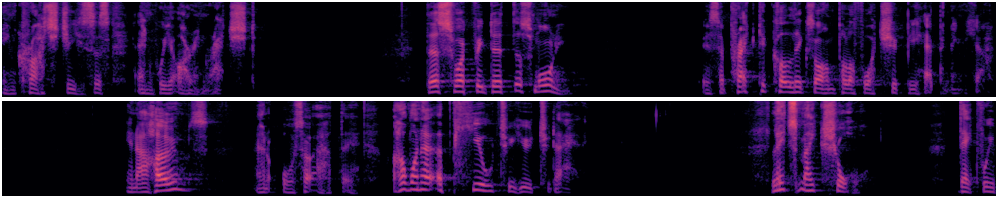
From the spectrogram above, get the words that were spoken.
in Christ Jesus and we are enriched. This is what we did this morning. Is a practical example of what should be happening here in our homes and also out there. I want to appeal to you today. Let's make sure that we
